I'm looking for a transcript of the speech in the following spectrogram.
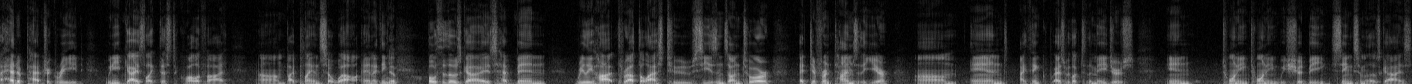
ahead of Patrick Reed, we need guys like this to qualify. um, by playing so well. And I think Yep. both of those guys have been really hot throughout the last two seasons on tour at different times of the year. Um, and I think as we look to the majors in 2020, we should be seeing some of those guys.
